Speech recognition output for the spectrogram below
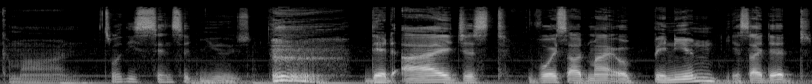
Come on. It's all these censored news. did I just voice out my opinion? Yes, I did.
